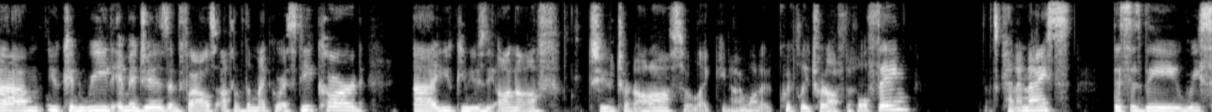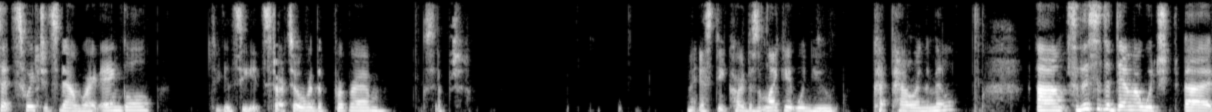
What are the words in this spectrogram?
Um, you can read images and files off of the micro SD card. Uh, you can use the on off to turn on off. So like, you know, I want to quickly turn off the whole thing. That's kind of nice. This is the reset switch. It's now right angle. So you can see it starts over the program, except my SD card doesn't like it when you cut power in the middle. Um, so this is a demo which uh,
